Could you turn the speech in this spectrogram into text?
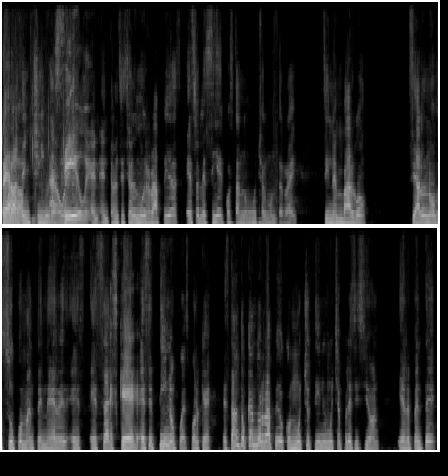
pero en chinga, güey. En, en, transiciones muy rápidas. Eso le sigue costando mucho al Monterrey. Sin embargo, Seattle no supo mantener e, es, esa, es que... ese tino, pues, porque estaban tocando rápido con mucho tino y mucha precisión, y de repente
